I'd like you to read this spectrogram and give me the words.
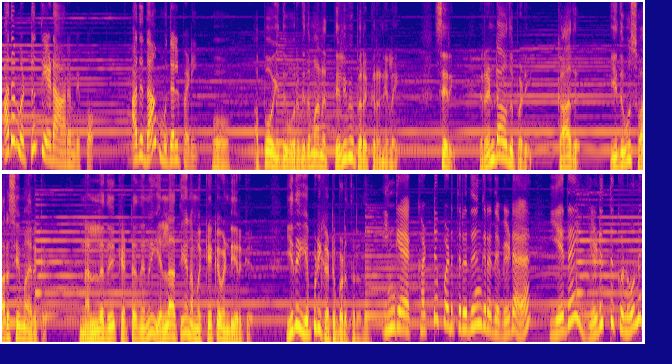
அதை மட்டும் தேட ஆரம்பிப்போம். அதுதான் முதல் படி. ஓ அப்போ இது ஒரு விதமான தெளிவு பிறக்கிற நிலை. சரி ரெண்டாவது படி. காது. இதுவும் சுவாரஸ்யமா இருக்கு. நல்லது கெட்டதுன்னு எல்லாத்தையும் நம்ம கேட்க வேண்டியிருக்கு. இதை எப்படி கட்டுப்படுத்துறது? இங்க கட்டுப்படுத்துறதுங்கிறத விட எதை எடுத்துக்கணும்னு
